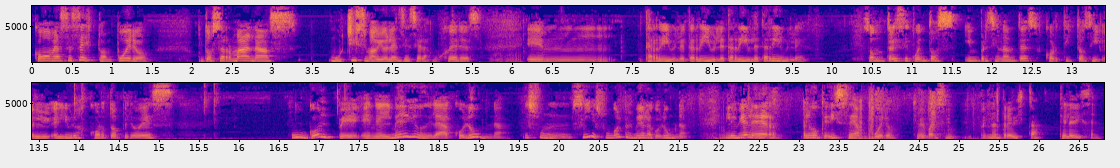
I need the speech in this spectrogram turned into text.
¿Cómo me haces esto, Ampuero? Dos hermanas, muchísima violencia hacia las mujeres. Em, terrible, terrible, terrible, terrible. Son 13 cuentos impresionantes, cortitos, y el, libro es corto, pero es un golpe en el medio de la columna. Es un, sí, es un golpe en medio de la columna. Y les voy a leer algo que dice Ampuero, que me parece en una entrevista, que le dicen.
